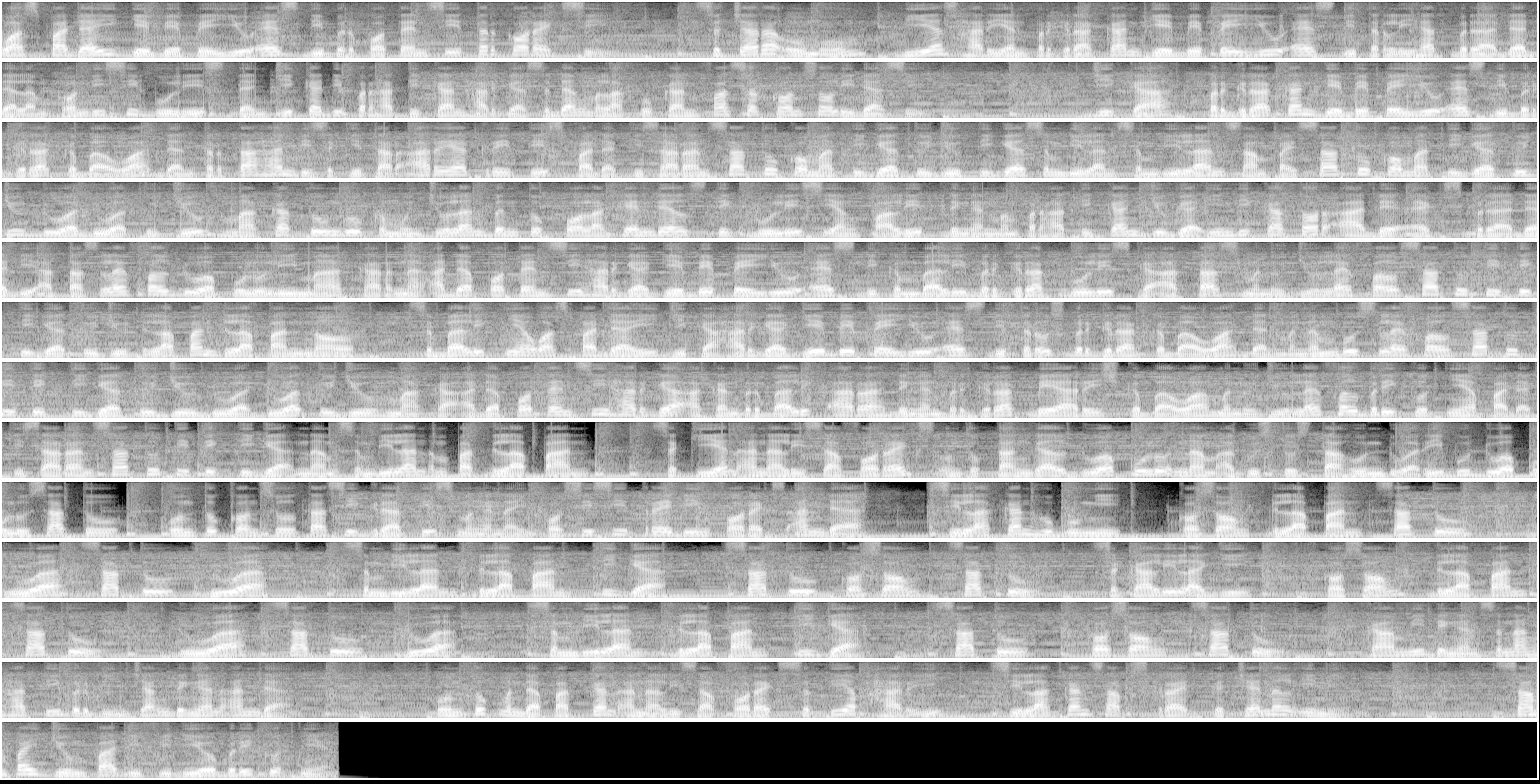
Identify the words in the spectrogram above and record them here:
Waspadai GBP USD berpotensi terkoreksi. Secara umum, bias harian pergerakan GBP USD terlihat berada dalam kondisi bullish dan jika diperhatikan harga sedang melakukan fase konsolidasi. Jika pergerakan GBP USD bergerak ke bawah dan tertahan di sekitar area kritis pada kisaran 1,37399 sampai 1,37227, maka tunggu kemunculan bentuk pola candlestick bullish yang valid dengan memperhatikan juga indikator ADX berada di atas level 25 karena ada potensi harga GBP USD kembali bergerak bullish ke atas menuju level 1.37880 Sebaliknya waspadai jika harga GBP USD terus bergerak ke bawah dan menembus level 1.37227 maka ada potensi harga akan berbalik arah dengan bergerak bearish ke bawah menuju level berikutnya pada kisaran 1.36948. Sekian analisa forex untuk tanggal 26 Agustus tahun 2021. Untuk konsultasi gratis mengenai posisi trading forex Anda, silakan hubungi 081 212 983 101. Sekali lagi, 081 212 983 101. Kami dengan senang hati berbincang dengan Anda. Untuk mendapatkan analisa forex setiap hari, silakan subscribe ke channel ini. Sampai jumpa di video berikutnya.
